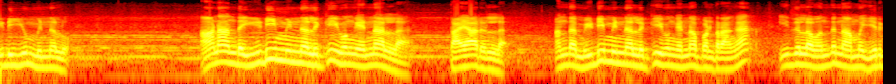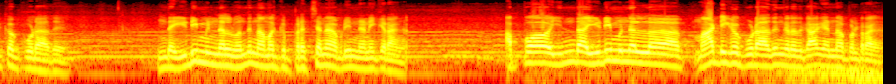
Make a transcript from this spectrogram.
இடியும் மின்னலும். ஆனால் அந்த இடி மின்னலுக்கு இவங்க என்ன இல்லை? தயார் இல்லை. அந்த இடி மின்னலுக்கு இவங்க என்ன பண்ணுறாங்க இதில் வந்து நாம் இருக்கக்கூடாது. இந்த இடி மின்னல் வந்து நமக்கு பிரச்சனை அப்படின்னு நினைக்கிறாங்க. அப்போது இந்த இடி மின்னலில் மாட்டிக்க கூடாதுங்கிறதுக்காக என்ன பண்ணுறாங்க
